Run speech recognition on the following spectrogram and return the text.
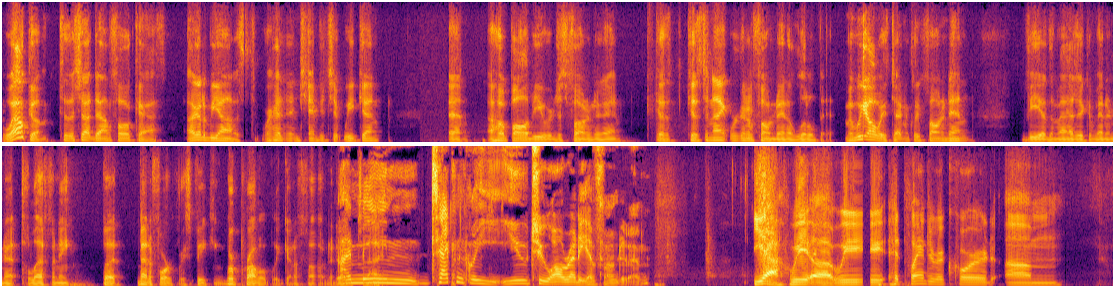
Welcome to the Shutdown Fullcast. I got to be honest, we're heading in championship weekend, and I hope all of you are just phoning it in because tonight we're going to phone it in a little bit. I mean, we always technically phone it in via the magic of internet telephony, but metaphorically speaking, we're probably going to phone it in. I tonight. mean, technically, you two already have phoned it in. Yeah, we uh, we had planned to record um,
